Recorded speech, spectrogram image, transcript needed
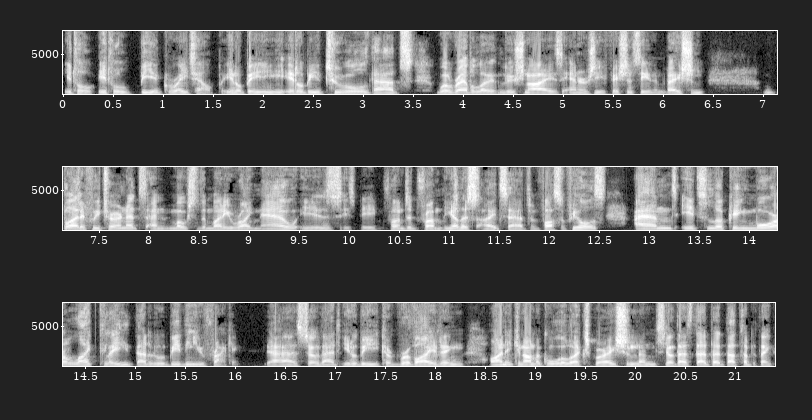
it'll it'll be a great help. It'll be it'll be a tool that will revolutionize energy efficiency and innovation. But if we turn it, and most of the money right now is is being funded from the other side, uh, from fossil fuels, and it's looking more likely that it'll be the new fracking uh, so that it'll be kind of reviving on economic oil exploration and you know that's that, that that type of thing.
